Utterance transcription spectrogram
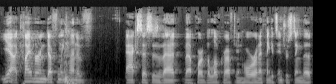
yeah, Qyburn definitely kind of accesses that that part of the Lovecraftian horror, and I think it's interesting that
